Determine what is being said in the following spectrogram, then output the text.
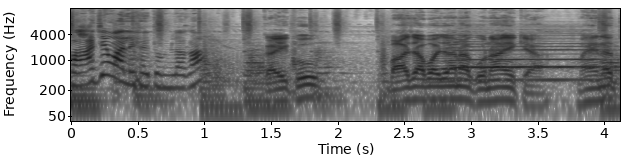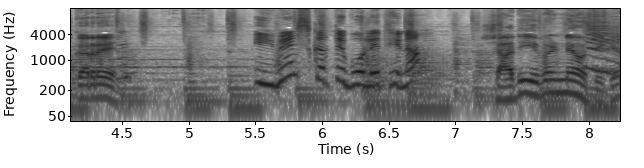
बाजे वाले है तुम लगा। कई को बाजा बजाना गुनाह है क्या? मेहनत कर रहे। इवेंट्स करते बोले थे ना? शादी इवेंट नहीं होती क्या?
